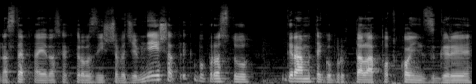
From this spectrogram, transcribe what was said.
następna jednostka, którą zniszczę będzie mniejsza, tylko po prostu gramy tego brutala pod koniec gry,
